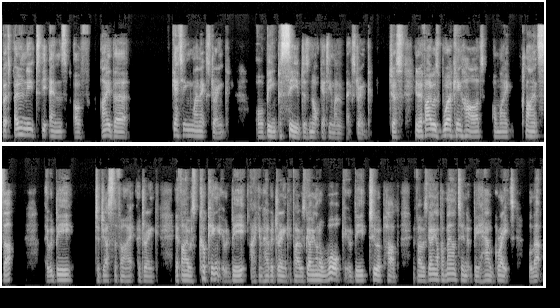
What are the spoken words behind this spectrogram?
but only to the ends of either getting my next drink or being perceived as not getting my next drink. Just, you know, if I was working hard on my client stuff, it would be to justify a drink. If I was cooking, it would be I can have a drink. If I was going on a walk, it would be to a pub. If I was going up a mountain, it would be how great will that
